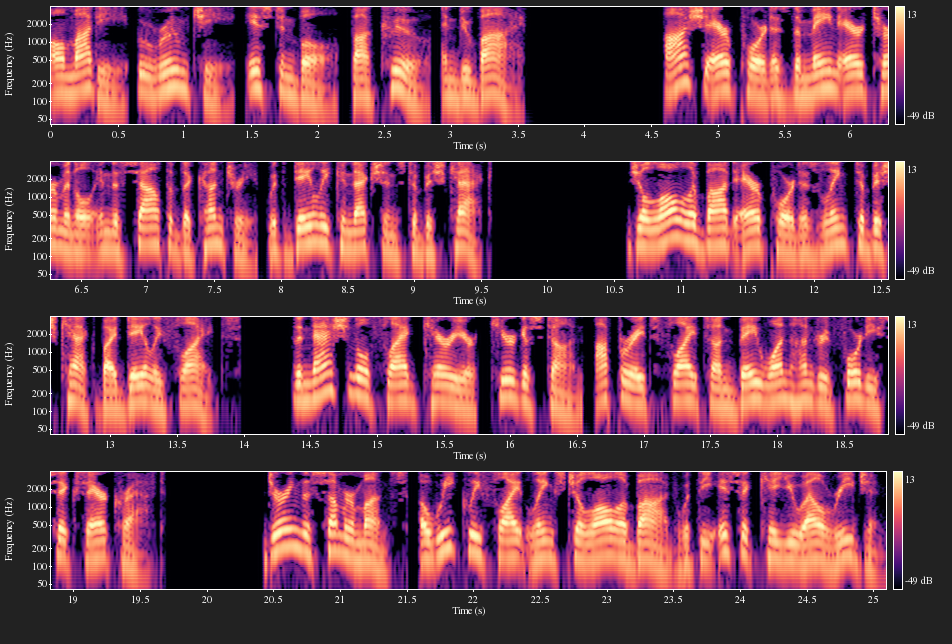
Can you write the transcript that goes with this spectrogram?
Almaty, Urumqi, Istanbul, Baku, and Dubai. Osh Airport is the main air terminal in the south of the country, with daily connections to Bishkek. Jalalabad Airport is linked to Bishkek by daily flights. The national flag carrier, Kyrgyzstan, operates flights on BAe 146 aircraft. During the summer months, a weekly flight links Jalalabad with the Issyk Kul region.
